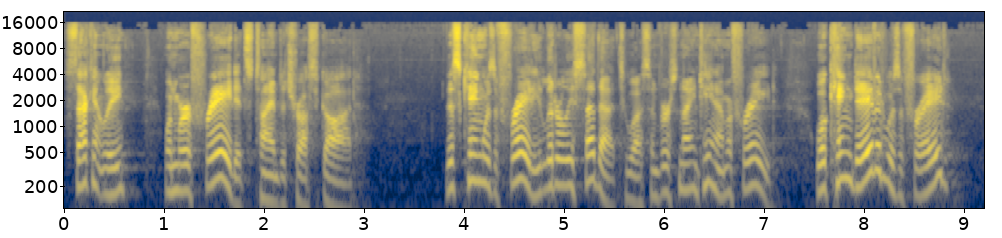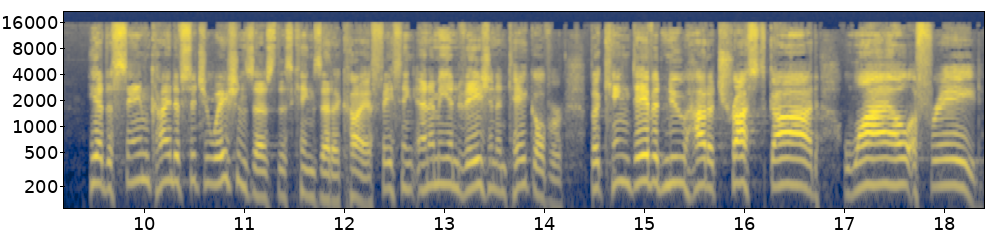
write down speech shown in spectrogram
Secondly, when we're afraid, it's time to trust God. This king was afraid. He literally said that to us in verse 19 I'm afraid. Well, King David was afraid. He had the same kind of situations as this King Zedekiah, facing enemy invasion and takeover. But King David knew how to trust God while afraid.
